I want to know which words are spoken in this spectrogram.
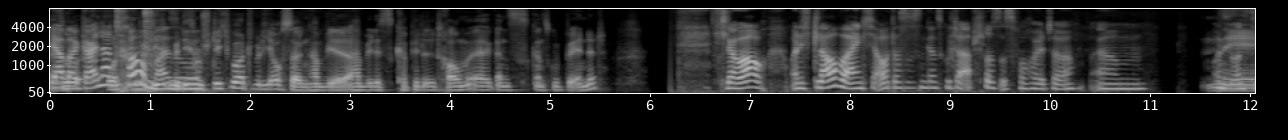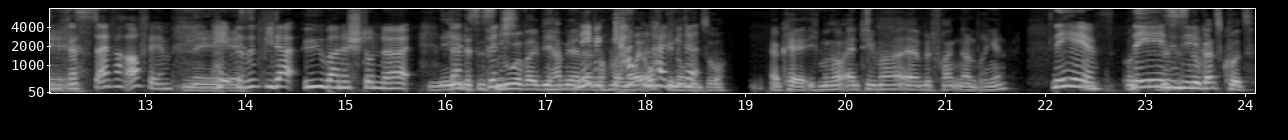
Ja, aber geiler und Traum, Mit, diesem- also. mit diesem Stichwort würde ich auch sagen, haben wir, haben wir das Kapitel Traum äh, ganz, ganz gut beendet. Ich glaube auch. Und ich glaube eigentlich auch, dass es ein ganz guter Abschluss ist für heute. Ähm, und wir uns den Rest einfach aufheben. Nee. Hey, wir sind wieder über eine Stunde. Nee, Dann das ist bin ich- nur, weil wir haben ja Nee, dann nochmal neu halt aufgenommen wieder- und so. Okay, ich muss noch ein Thema äh, mit Franken anbringen. Nee, Und, und nee, das nee, ist nee. nur ganz kurz.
